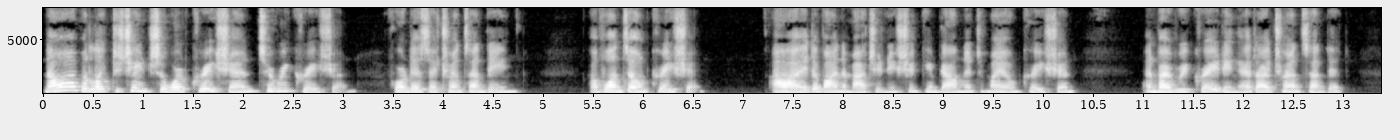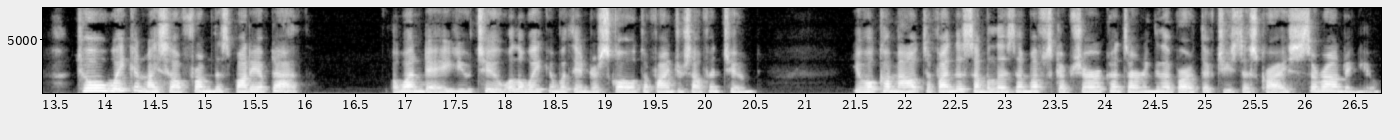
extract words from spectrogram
Now I would like to change the word creation to recreation, for it is a transcending of one's own creation. I, divine imagination, came down into my own creation, and by recreating it, I transcend it, to awaken myself from this body of death. One day you too will awaken within your skull to find yourself entombed. You will come out to find the symbolism of Scripture concerning the birth of Jesus Christ surrounding you.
